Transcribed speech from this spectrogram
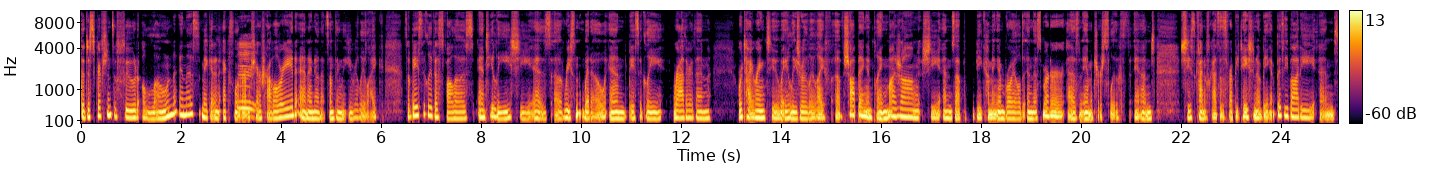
the descriptions of food alone in this make it an excellent mm. armchair travel read, and I know that's something that you really like. So basically, this follows Auntie Lee. She is a recent widow, and basically, rather than Retiring to a leisurely life of shopping and playing mahjong, she ends up becoming embroiled in this murder as an amateur sleuth. And she's kind of has this reputation of being a busybody and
